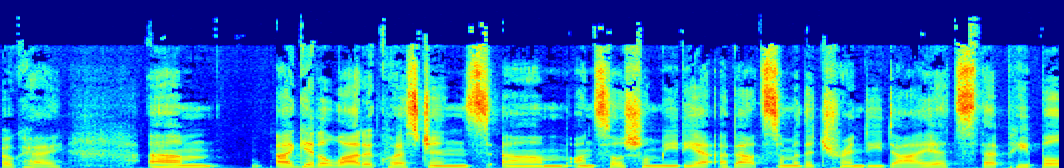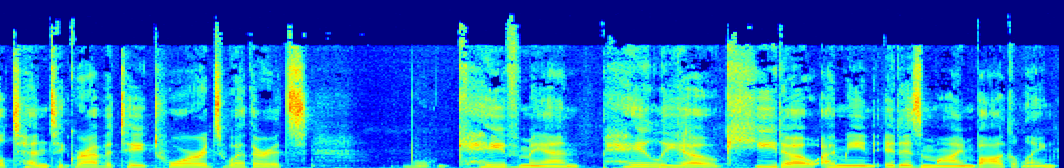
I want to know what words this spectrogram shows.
Okay. Um, I get a lot of questions um, on social media about some of the trendy diets that people tend to gravitate towards, whether it's caveman, paleo, keto. I mean, it is mind-boggling.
